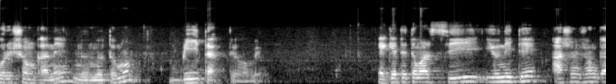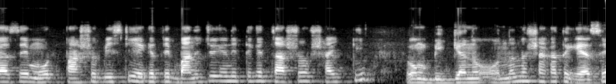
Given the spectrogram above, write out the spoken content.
পরিসংখ্যানে ন্যূনতম বি থাকতে হবে। এক্ষেত্রে তোমার সি ইউনিটে আসন সংখ্যা আছে মোট পাঁচশো বিশটি। এক্ষেত্রে বাণিজ্য ইউনিট থেকে চারশো ষাটটি এবং বিজ্ঞান ও অন্যান্য শাখা থেকে আছে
